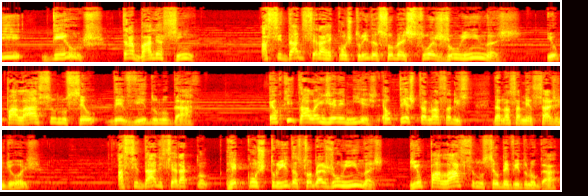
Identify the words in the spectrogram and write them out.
E Deus trabalha assim. A cidade será reconstruída sobre as suas ruínas e o palácio no seu devido lugar. É o que está lá em Jeremias, é o texto da nossa, da nossa mensagem de hoje. A cidade será reconstruída sobre as ruínas e o palácio no seu devido lugar.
